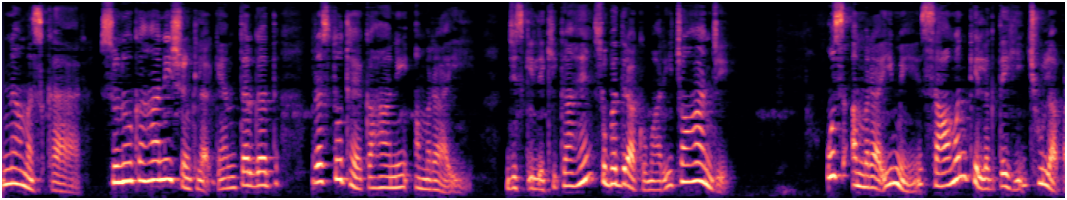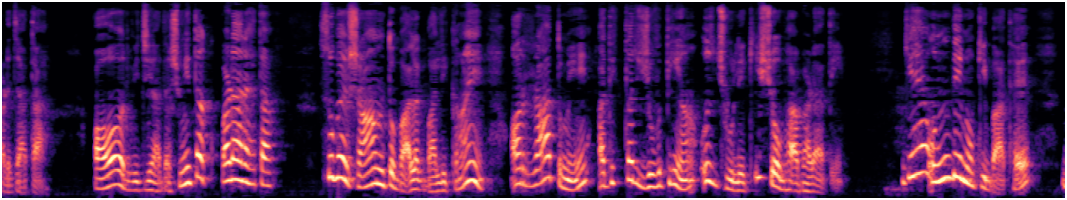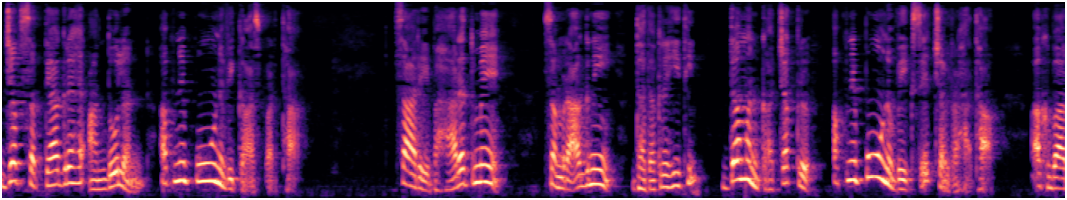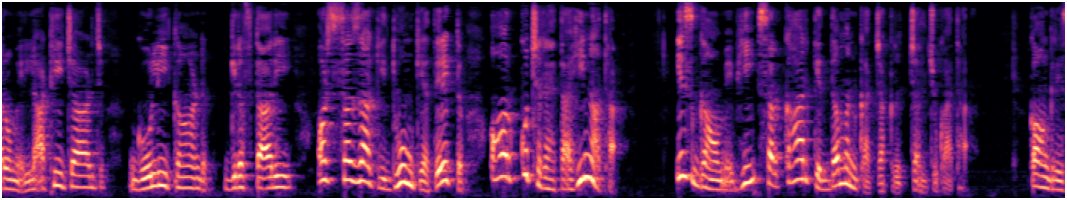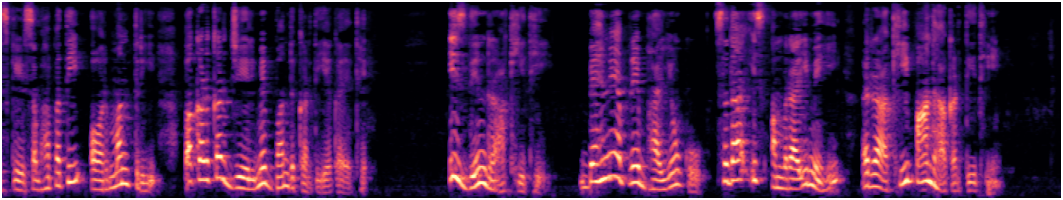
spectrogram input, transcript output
नमस्कार। सुनो कहानी श्रृंखला के अंतर्गत प्रस्तुत है कहानी अमराई, जिसकी लेखिका है सुभद्रा कुमारी चौहान जी। उस अमराई में सावन के लगते ही झूला पड़ जाता और विजयादशमी तक पड़ा रहता। सुबह शाम तो बालक बालिकाएँ और रात में अधिकतर युवतियाँ उस झूले की शोभा बढ़ाती। यह उन दिनों की बात है जब सत्याग्रह आंदोलन अपने पूर्ण विकास पर था। सारे भारत में सम्राग्नि धधक रही थी। दमन का चक्र अपने पूर्ण वेग से चल रहा था। अखबारों में लाठी चार्ज गोली कांड गिरफ्तारी और सजा की धूम के अतिरिक्त और कुछ रहता ही न था। इस गाँव में भी सरकार के दमन का चक्र चल चुका था। कांग्रेस के सभापति और मंत्री पकड़कर जेल में बंद कर दिए गए थे। इस दिन राखी थी। बहनें अपने भाइयों को सदा इस अमराई में ही राखी बांधा करती थी।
